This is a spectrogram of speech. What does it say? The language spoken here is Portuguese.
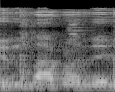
ഇരുന്നാ മതി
